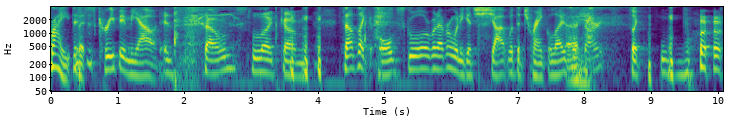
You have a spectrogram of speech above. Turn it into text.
Right. This but is creeping me out. It sounds like um it sounds like old school or whatever when he gets shot with the tranquilizer dart. It's like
